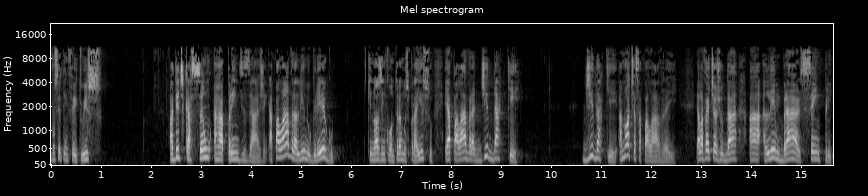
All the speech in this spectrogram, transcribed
Você tem feito isso? A dedicação à aprendizagem. A palavra ali no grego que nós encontramos para isso é a palavra didaquê. Didaquê. Anote essa palavra aí. Ela vai te ajudar a lembrar sempre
